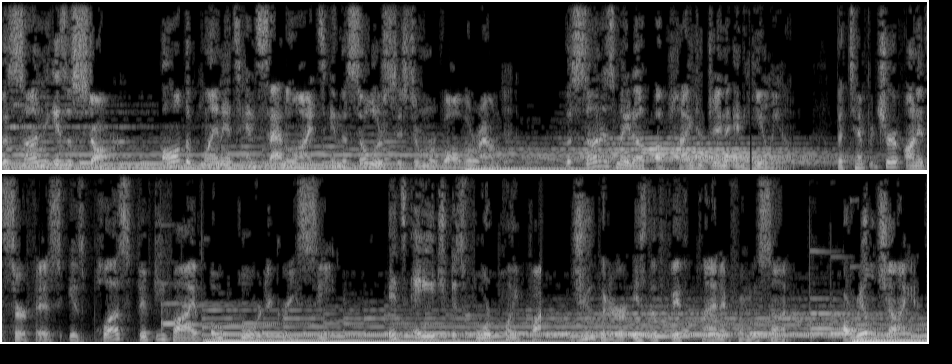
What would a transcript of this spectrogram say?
The Sun is a star. All the planets and satellites in the solar system revolve around it. The Sun is made up of hydrogen and helium. The temperature on its surface is plus 5504 degrees C. Its age is 4.5. Jupiter is the fifth planet from the Sun. A real giant,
